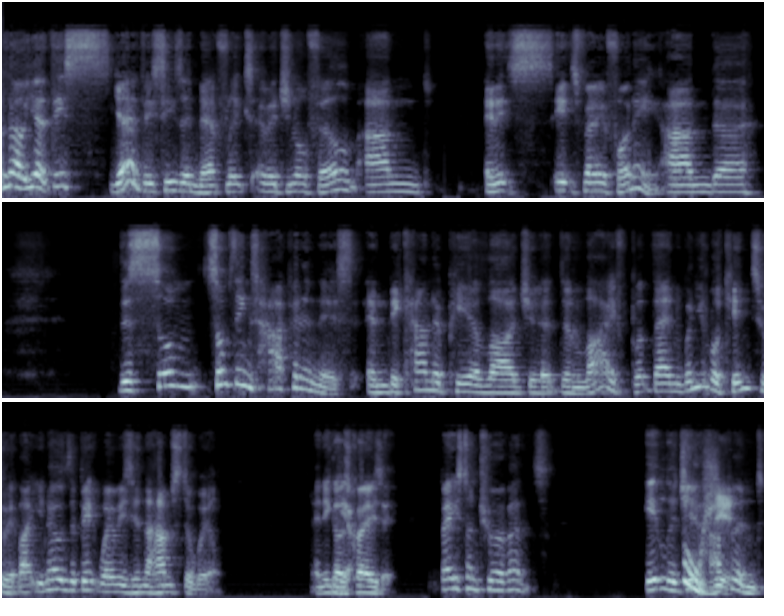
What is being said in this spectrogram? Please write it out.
But no, yeah, this yeah, this is a Netflix original film, and and it's it's very funny, and uh, there's some some things happen in this, and they can appear larger than life, but then when you look into it, like you know the bit where he's in the hamster wheel, and he goes Yeah. crazy, based on true events. It legit Bullshit. happened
